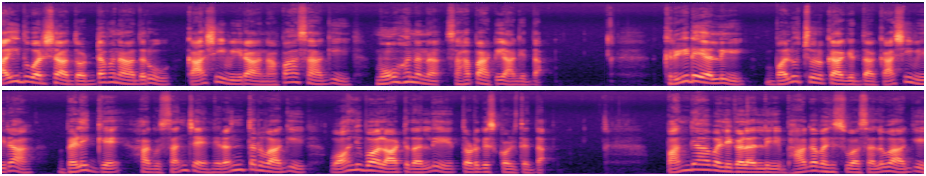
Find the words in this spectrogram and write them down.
ಐದು ವರ್ಷ ದೊಡ್ಡವನಾದರೂ ಕಾಶಿವೀರ ನಪಾಸಾಗಿ ಮೋಹನನ ಸಹಪಾಠಿ ಆಗಿದ್ದ ಕ್ರೀಡೆಯಲ್ಲಿ ಬಲು ಚುರುಕಾಗಿದ್ದ ಕಾಶಿವೀರ ಬೆಳಿಗ್ಗೆ ಹಾಗೂ ಸಂಜೆ ನಿರಂತರವಾಗಿ ವಾಲಿಬಾಲ್ ಆಟದಲ್ಲಿ ತೊಡಗಿಸಿಕೊಳ್ತಿದ್ದ. ಪಂದ್ಯಾವಳಿಗಳಲ್ಲಿ ಭಾಗವಹಿಸುವ ಸಲುವಾಗಿ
